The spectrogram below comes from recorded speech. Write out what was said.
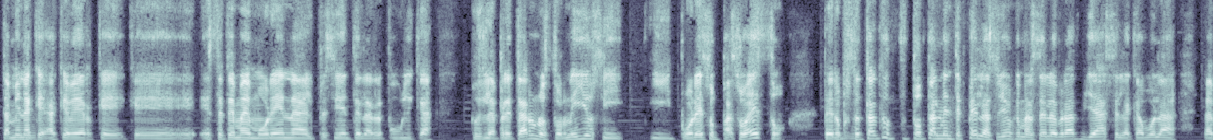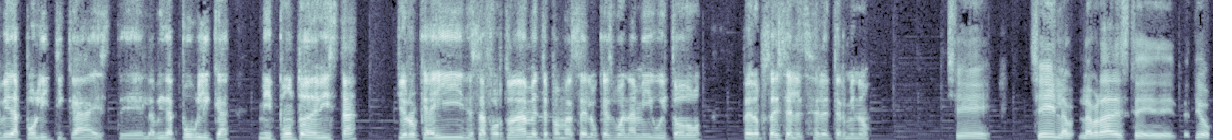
También hay, que, hay que ver que, que, este tema de Morena, el presidente de la República, pues le apretaron los tornillos y, y por eso pasó esto. Pero pues totalmente pelas. Yo creo que Marcelo Ebrard ya se le acabó la, la vida política, este, la vida pública, mi punto de vista. Yo creo que ahí, desafortunadamente para Marcelo, que es buen amigo y todo, pero pues ahí se le, se le terminó. Sí, sí, la, la verdad, este, digo,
